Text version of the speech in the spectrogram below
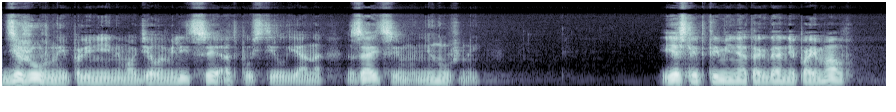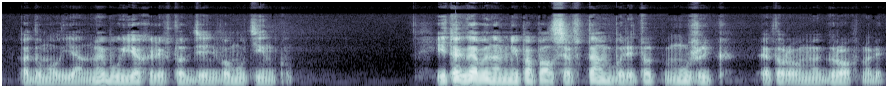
Дежурный по линейному отделу милиции отпустил Яна. Зайцы ему не нужны. «Если б ты меня тогда не поймал, — подумал Ян, — мы бы уехали в тот день в Амутинку. И тогда бы нам не попался в тамбуре тот мужик, которого мы грохнули.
